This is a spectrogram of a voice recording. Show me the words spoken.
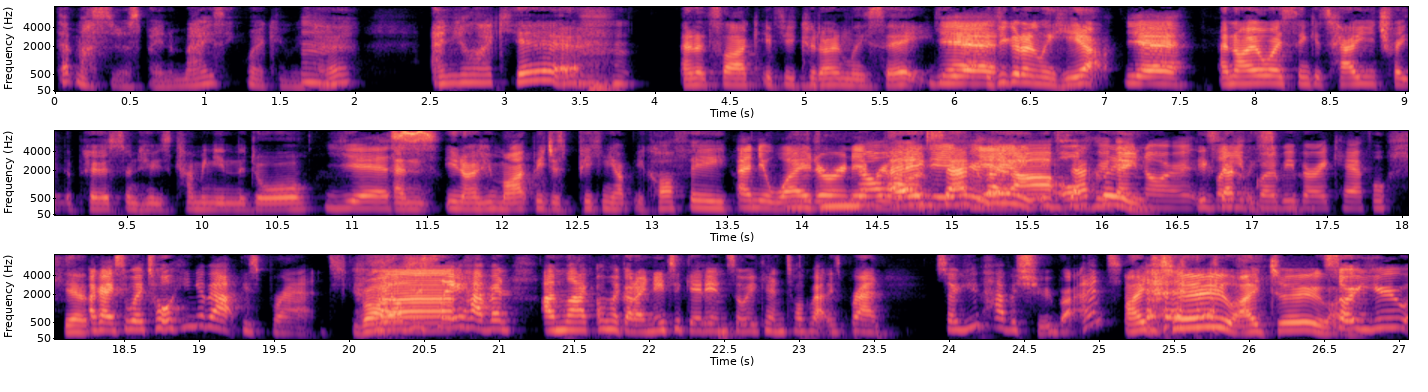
that must have just been amazing working with Mm. her, and you're like, yeah, and it's like if you could only see, Yeah. if you could only hear. Yeah. And I always think it's how you treat the person who's coming in the door Yes. and, you know, who might be just picking up your coffee. and your waiter and no everyone. Exactly, who they are or who exactly, they know. It's like you've got to be very careful. Yeah. Okay, so we're talking about this brand. We Right. obviously haven't. I'm like, oh my god, I need to get in so we can talk about this brand. So you have a shoe brand. I do. I do. So you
